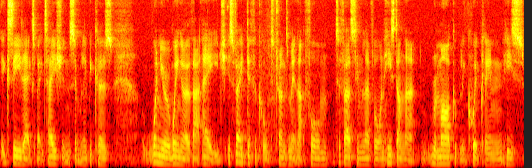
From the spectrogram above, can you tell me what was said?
exceeded expectations simply because when you're a winger of that age, it's very difficult to transmit that form to first team level, and he's done that remarkably quickly. And he's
